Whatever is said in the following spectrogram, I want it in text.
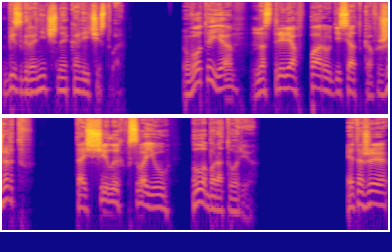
безграничное количество. Вот и я, настреляв пару десятков жертв, тащил их в свою лабораторию. Это же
